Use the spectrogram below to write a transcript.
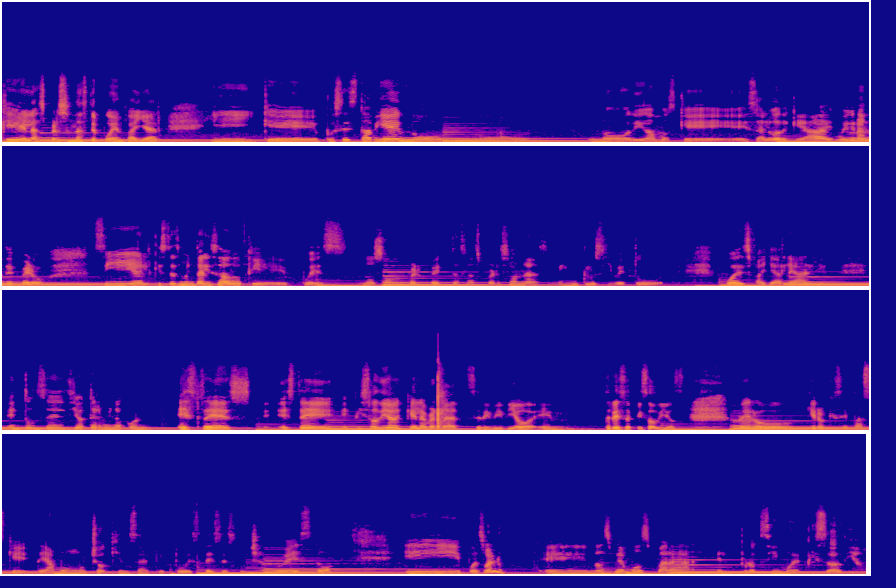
que las personas te pueden fallar y que pues está bien, no, no, digamos que es algo de que, ay, muy grande, pero sí el que estés mentalizado que pues no son perfectas las personas, inclusive tú puedes fallarle a alguien. Entonces yo termino con este, este episodio que la verdad se dividió en tres episodios, pero quiero que sepas que te amo mucho, quien sea que tú estés escuchando esto. Y pues bueno, eh, nos vemos para el próximo episodio.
